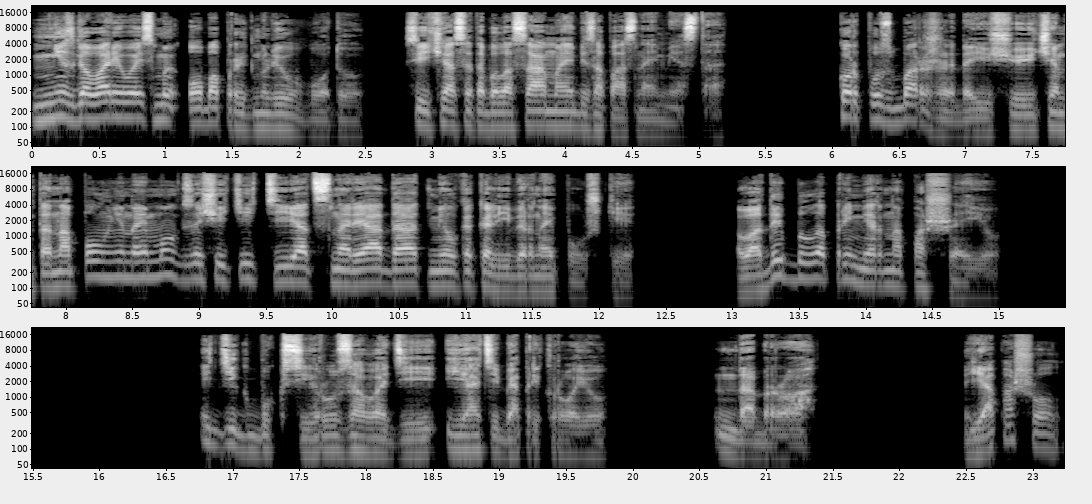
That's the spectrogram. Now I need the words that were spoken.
Не сговариваясь, мы оба прыгнули в воду. Сейчас это было самое безопасное место. Корпус баржи, да еще и чем-то наполненной, мог защитить и от снаряда, от мелкокалиберной пушки. Воды было примерно по шею. Иди к буксиру, заводи, я тебя прикрою. Добро. Я пошел.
